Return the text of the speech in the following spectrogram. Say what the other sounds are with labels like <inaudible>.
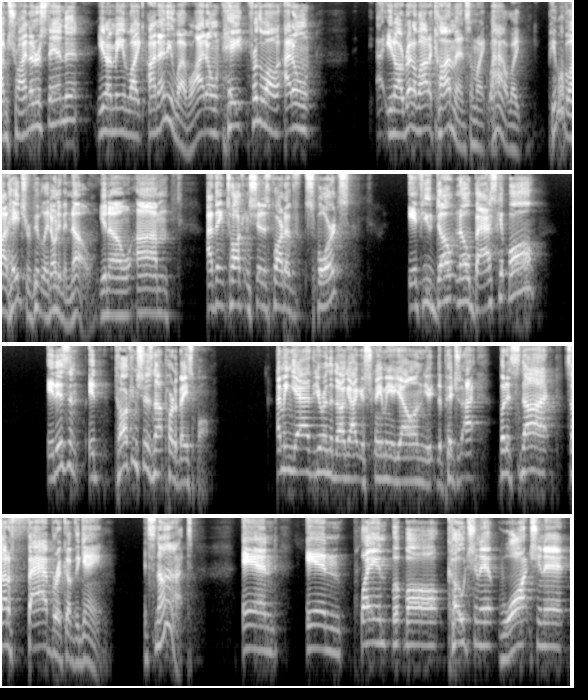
I'm trying to understand it. You know what I mean? Like on any level, I don't hate. First of all, I don't. You know, I read a lot of comments. I'm like, wow, like people have a lot of hatred for people they don't even know. You know, um, I think talking shit is part of sports. If you don't know basketball, it isn't. It talking shit is not part of baseball. I mean, yeah, you're in the dugout, you're screaming, you're yelling, you're, the pitchers. I, but it's not. It's not a fabric of the game. It's not. And in playing football, coaching it, watching it,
